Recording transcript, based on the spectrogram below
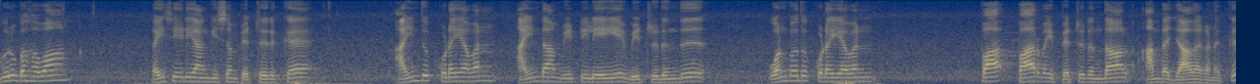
குரு பகவான் வைசேடியாங்கிசம் பெற்றிருக்க ஐந்து குடையவன் ஐந்தாம் வீட்டிலேயே வீற்றிருந்து ஒன்பது குடையவன் பா பார்வை பெற்றிருந்தால் அந்த ஜாதகனுக்கு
